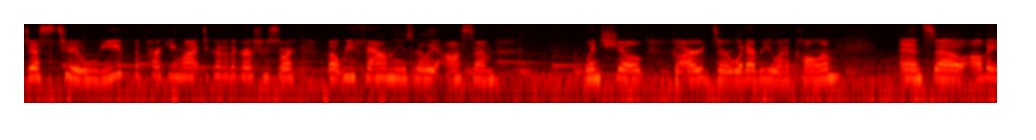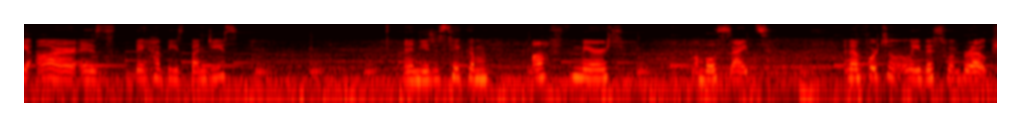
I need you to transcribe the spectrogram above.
just to leave the parking lot to go to the grocery store, but we found these really awesome windshield guards or whatever you want to call them. And so all they are is they have these bungees and you just take them off the mirrors on both sides. And unfortunately this one broke.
